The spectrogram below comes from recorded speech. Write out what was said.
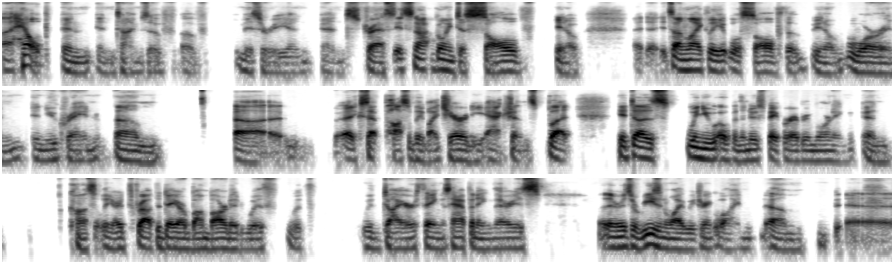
a help in in times of of misery and and stress. It's not going to solve, you know, it's unlikely it will solve the you know war in in Ukraine, um, uh, except possibly by charity actions. But it does when you open the newspaper every morning and constantly or throughout the day are bombarded with with with dire things happening. There is there is a reason why we drink wine. Um, uh,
